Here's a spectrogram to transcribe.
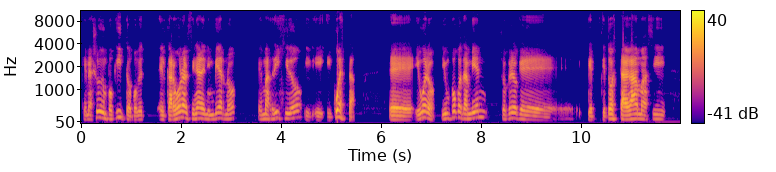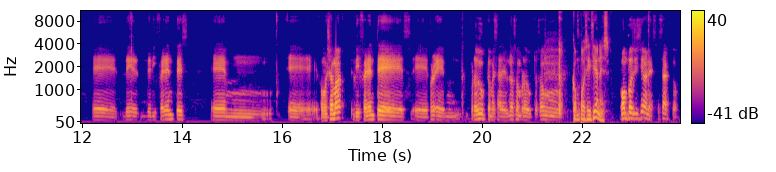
que me ayude un poquito, porque el carbono al final en invierno es más rígido y, cuesta. Eh, y bueno, y un poco también yo creo que, que, toda esta gama así eh, de, de, diferentes Em, eh, ¿cómo se llama? Diferentes eh, em, productos, me sale, no son productos, son... Composiciones. Composiciones, exacto.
